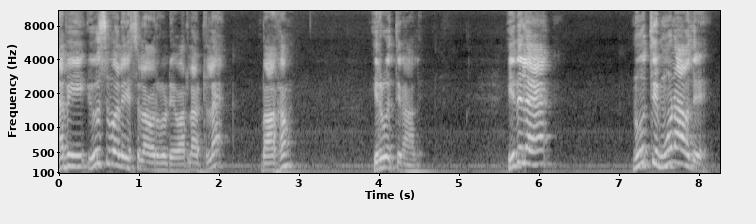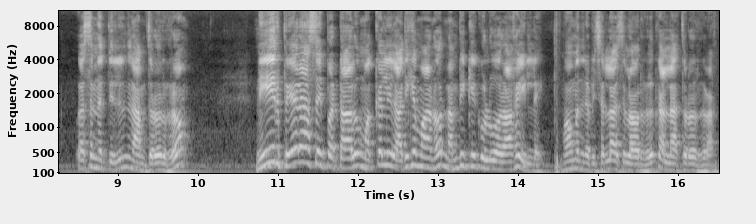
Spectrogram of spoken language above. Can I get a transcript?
நபி யூசுப் அலி இஸ்லாம் அவர்களுடைய வரலாற்றில் பாகம் இருபத்தி நாலு இதில் நூற்றி மூணாவது வசனத்திலிருந்து நாம் தொடர்கிறோம். நீர் பேராசைப்பட்டாலும் மக்களில் அதிகமானோர் நம்பிக்கை கொள்வோராக இல்லை. முகமது நபி ஸல்லல்லாஹு அலைஹி அவர்களுக்கு அல்லாஹ் தொடர்கிறான்.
